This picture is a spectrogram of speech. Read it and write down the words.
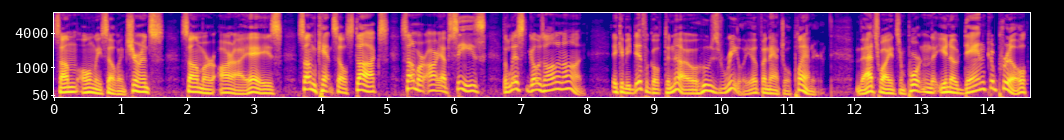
Some only sell insurance, some are RIAs, some can't sell stocks, some are RFCs. The list goes on and on it can be difficult to know who's really a financial planner. That's why it's important that you know Dan Cuprill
